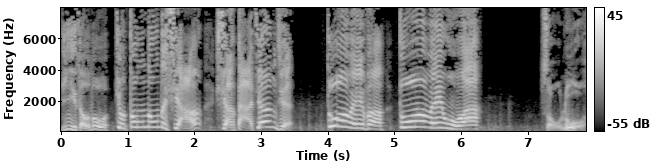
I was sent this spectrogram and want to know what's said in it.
一走路就咚咚的响，像大将军，多威风，多威武啊！走路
